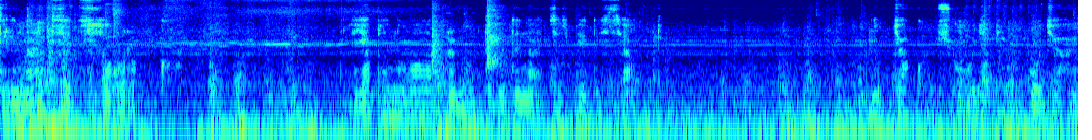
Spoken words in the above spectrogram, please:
13.40. Я планувала прибути в 11.50. Ну, дякую, що ходять потяги.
